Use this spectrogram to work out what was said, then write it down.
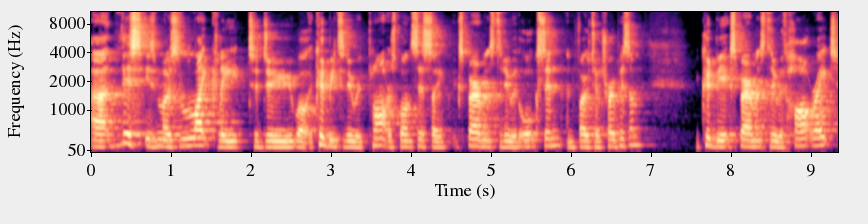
Uh, this is most likely to do, well, it could be to do with plant responses, so experiments to do with auxin and phototropism. It could be experiments to do with heart rate.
